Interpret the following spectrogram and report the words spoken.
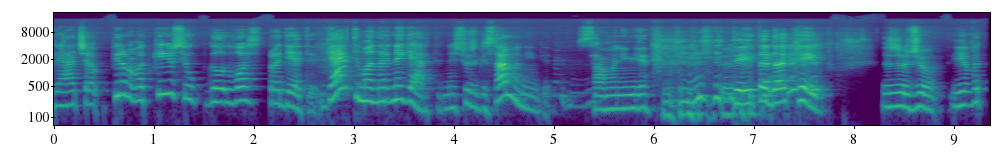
Trečia, pirmą, vad kai jūs jau galvosit pradėti, gerti man ar negerti, nes jūsgi sąmoningi. Sąmoningi. tai tada kaip? Žodžiu, jie, vat,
